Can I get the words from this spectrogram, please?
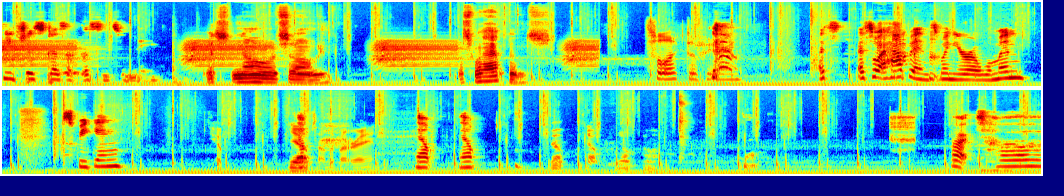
He just doesn't listen to me. It's no. It's um. That's what happens. Selective hearing. That's that's what happens when you're a woman speaking. Yep. Sounds about right. Yep, yep. Nope. Nope. Nope. nope. Alright. Uh,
